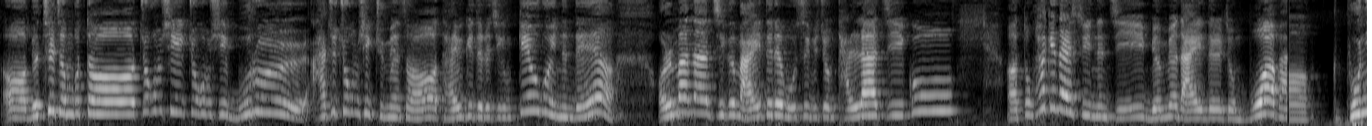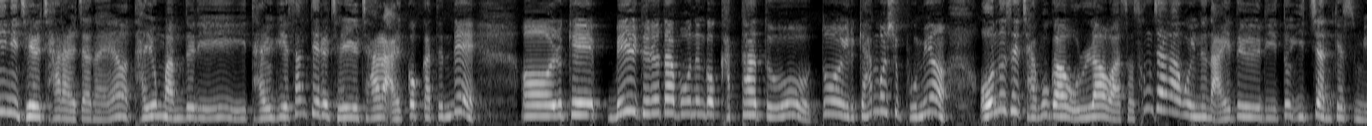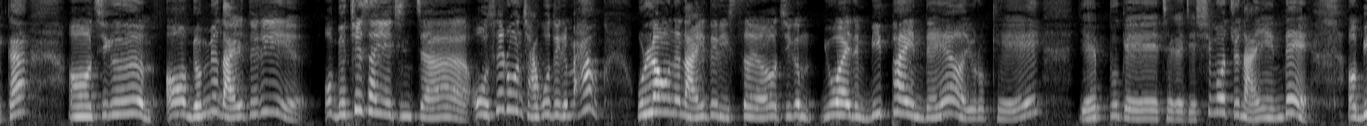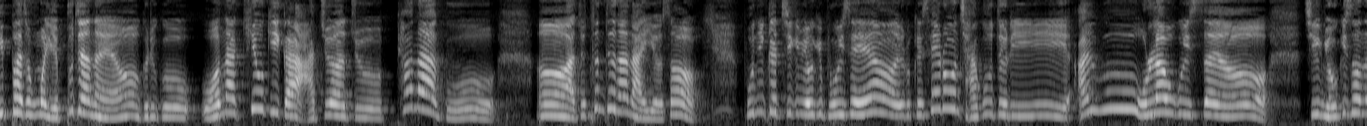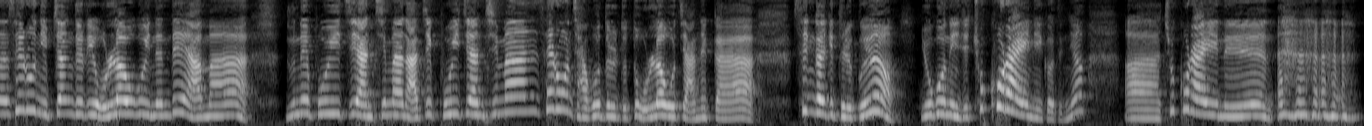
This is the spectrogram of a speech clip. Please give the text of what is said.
어, 며칠 전부터 조금씩 조금씩 물을 아주 조금씩 주면서 다육이들을 지금 깨우고 있는데요. 얼마나 지금 아이들의 모습이 좀 달라지고 어, 또 확인할 수 있는지 몇몇 아이들 좀 모아봐. 어, 그 본인이 제일 잘 알잖아요. 다육맘들이 이 다육이의 상태를 제일 잘 알 것 같은데, 어, 이렇게 매일 들여다보는 것 같아도 또 이렇게 한 번씩 보면 어느새 자구가 올라와서 성장하고 있는 아이들이 또 있지 않겠습니까? 어, 지금, 어, 몇몇 아이들이 어, 며칠 사이에 진짜, 어, 새로운 자구들이 막 올라오는 아이들이 있어요. 지금 요 아이는 미파인데요. 요렇게. 예쁘게 제가 이제 심어준 아이인데 어, 미파 정말 예쁘잖아요. 그리고 워낙 키우기가 아주 아주 편하고 어, 아주 튼튼한 아이여서 보니까 지금 여기 보이세요? 이렇게 새로운 자구들이 아이고 올라오고 있어요. 지금 여기서는 새로운 입장들이 올라오고 있는데 아마 눈에 보이지 않지만 아직 보이지 않지만 새로운 자구들도 또 올라오지 않을까 생각이 들고요. 요거는 이제 초코라인이거든요. 아, 초코라인은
